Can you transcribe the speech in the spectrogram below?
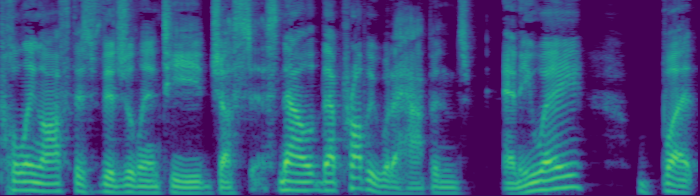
pulling off this vigilante justice. Now that probably would have happened anyway, but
